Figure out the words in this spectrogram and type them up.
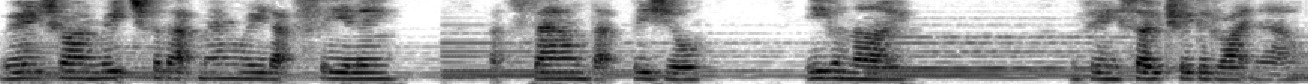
Really try and reach for that memory, that feeling, that sound, that visual, even though I'm feeling so triggered right now.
